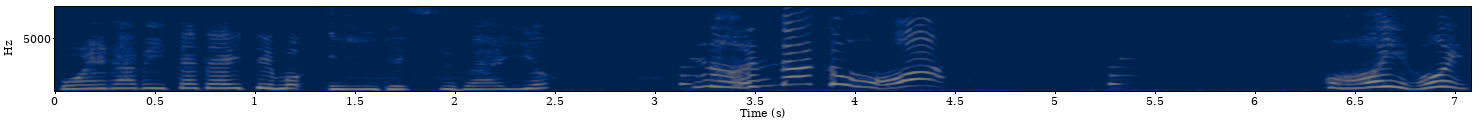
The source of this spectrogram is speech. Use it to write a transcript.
お選びいただいてもいいですわよ。なんだと？おいおい聞い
